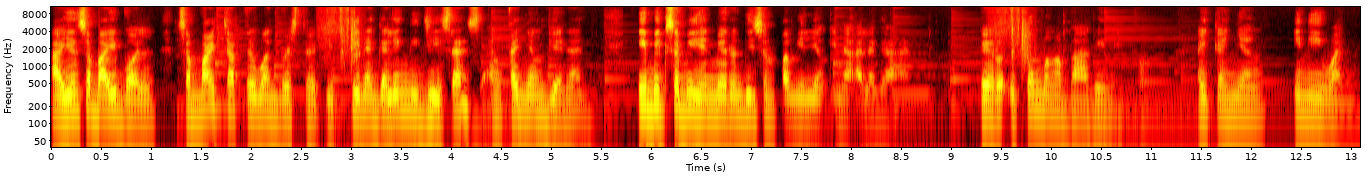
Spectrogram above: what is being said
Ayon sa Bible, sa Mark chapter 1 verse 30, pinagaling ni Jesus ang kanyang biyanan. Ibig sabihin, meron din siyang pamilyang inaalagaan. Pero itong mga bagay na ito ay kanyang iniwan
